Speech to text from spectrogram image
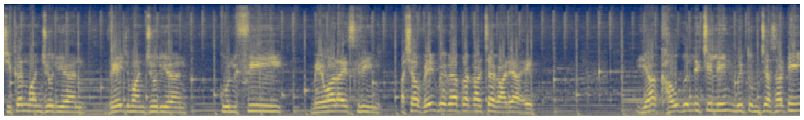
chicken manchurian veg manchurian kulfi Mewad ice cream अशा वेगवेगळ्या प्रकारच्या गाड्या आहेत. या खाऊ गल्लीची लिंक मी तुमच्यासाठी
